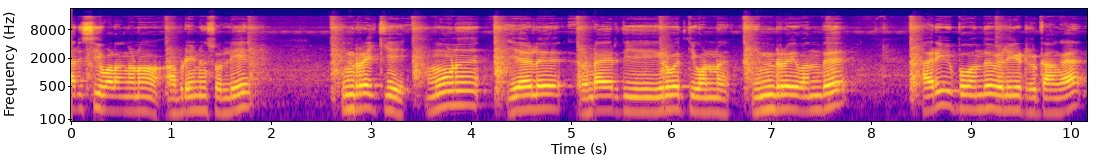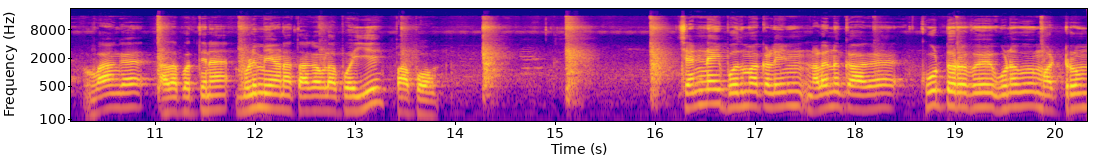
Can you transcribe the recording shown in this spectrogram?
அரிசி வழங்கணும் அப்படின்னு சொல்லி இன்றைக்கு மூணு ஏழு ரெண்டாயிரத்தி இருபத்தி ஒன்று இன்று வந்து அறிவிப்பு வந்து வெளியிட்டிருக்காங்க. வாங்க அதை பற்றின முழுமையான தகவலை போய் பார்ப்போம். சென்னை பொதுமக்களின் நலனுக்காக கூட்டுறவு உணவு மற்றும்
